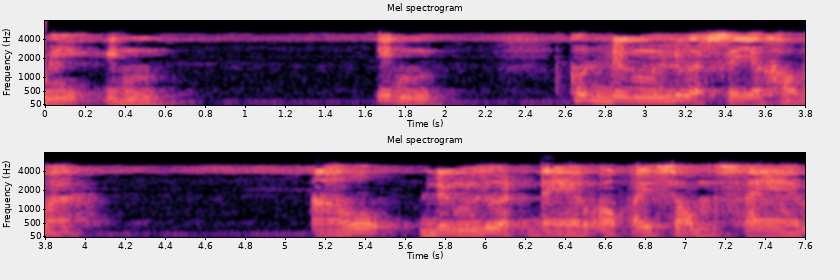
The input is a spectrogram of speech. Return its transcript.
มีอิน อิน ก็ดึงเลือดเสียเข้ามา เอาดึงเลือดแดงออกไปซ่อมแซม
